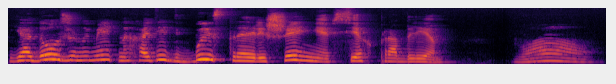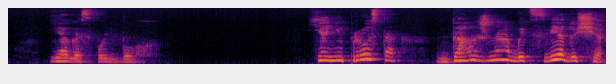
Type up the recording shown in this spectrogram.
Я должен уметь находить быстрое решение всех проблем. Вау! Я Господь Бог. Я не просто должна быть следующая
